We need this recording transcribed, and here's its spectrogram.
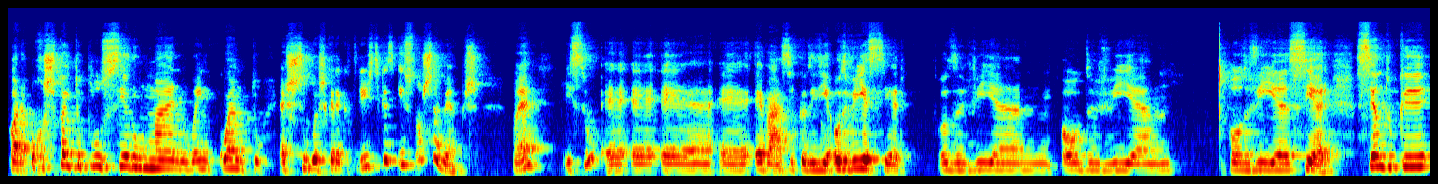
Agora, o respeito pelo ser humano enquanto as suas características, isso nós sabemos, não é? Isso é, é, é, é, é básico, eu diria, ou devia ser, ou devia, ou devia ou devia ser, sendo que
